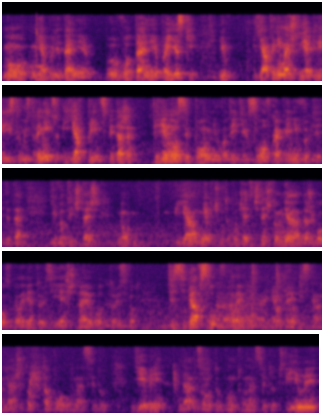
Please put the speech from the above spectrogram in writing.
Ну, у меня были дальние, вот дальние поездки, и я понимаю, что я перелистываю страницу, и я, в принципе, даже переносы помню вот этих слов, как они выглядят, да. И вот ты читаешь, ну, я, у меня почему-то получается читать, что у меня даже голос в голове, то есть я читаю, вот, то есть вот для себя вслух в голове. Я уже объяснял, да, что к Тоболу у нас идут дебри, да, к золоту бунту у нас идут вилы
